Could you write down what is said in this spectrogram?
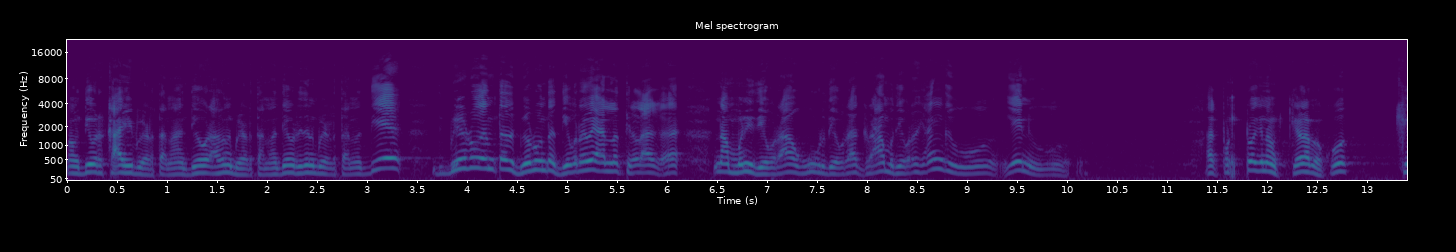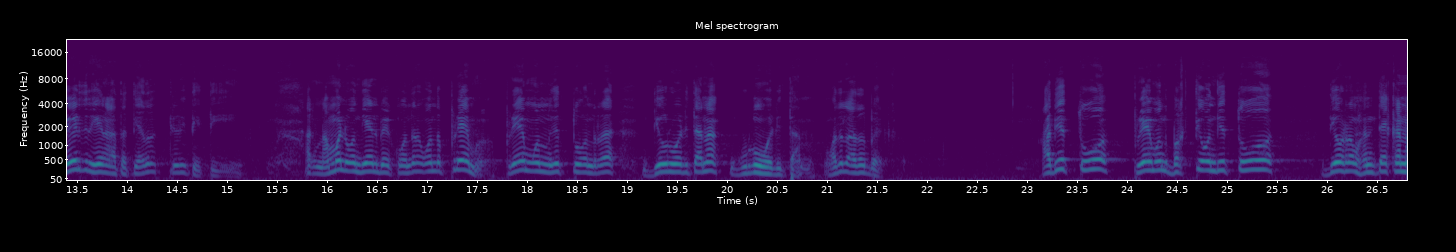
ನಾವು ದೇವ್ರ ಕಾಯಿ ಬೇಡ್ತಾನೆ, ದೇವ್ರು ಅದನ್ನು ಬೇಡ್ತಾನೆ, ದೇವ್ರು ಇದನ್ನು ಬೇಡ್ತಾನೆ. ದೇ ಬೇಡುವಂಥದ್ದು ಬೇಡುವಂಥ ದೇವರವೇ ಅಲ್ಲ ತಿಳಾಗ ನಮ್ಮ ಮನೆ ದೇವರ, ಊರು ದೇವರ, ಗ್ರಾಮ ದೇವರ ಹೆಂಗೆ ಇವು? ಏನು ಪಟ್ಟೋಗಿ ಪಟ್ಟವಾಗಿ ನಾವು ಕೇಳಬೇಕು, ಕೇಳಿದ್ರೆ ಏನಾಗ್ತೈತಿ ಅಂದ್ರೆ ತಿಳಿತೈತಿ. ಆಗ ನಮ್ಮಲ್ಲಿ ಒಂದು ಏನು ಬೇಕು ಅಂದ್ರೆ ಒಂದು ಪ್ರೇಮ. ಪ್ರೇಮ ಒಂದು ಇತ್ತು ಅಂದ್ರೆ ದೇವ್ರು ಹೊಡಿತಾನ ಗುರು ಹೊಡಿತಾನ. ಮೊದಲು ಅದು ಬೇಕು. ಅದಿತ್ತು, ಪ್ರೇಮ ಒಂದು, ಭಕ್ತಿ ಒಂದಿತ್ತು ದೇವ್ರ ನಮ್ಮ ಹಂತೆಕನ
